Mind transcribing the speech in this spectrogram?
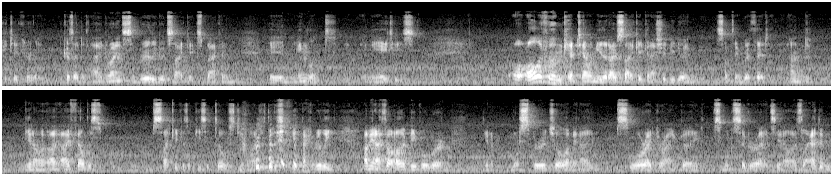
particularly because I'd, I'd run into some really good psychics back in in England in the eighties. All of whom kept telling me that I was psychic and I should be doing something with it. And you know, I, I felt as psychic as a piece of toast. You know, I just I really, I mean, I thought other people were, you know, more spiritual. I mean, I swore I drank, I smoked cigarettes. You know, I was like, I didn't,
